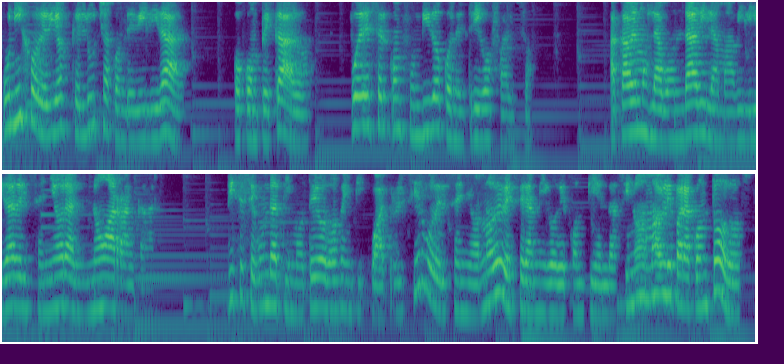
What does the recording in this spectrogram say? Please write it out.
Un hijo de Dios que lucha con debilidad o con pecado puede ser confundido con el trigo falso. Acá vemos la bondad y la amabilidad del Señor al no arrancar. Dice 2 Timoteo 2:24, el siervo del Señor no debe ser amigo de contienda, sino amable para con todos,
